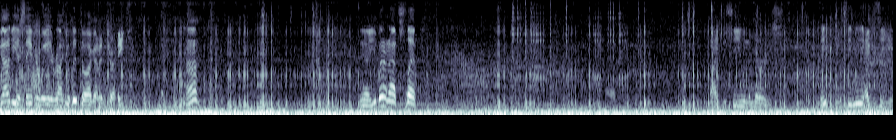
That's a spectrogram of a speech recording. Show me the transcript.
There's got to be a safer way to ride with a dog on a trike. Huh? Yeah, you better not slip. I can see you in the mirrors. See? You see me, I can see you.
